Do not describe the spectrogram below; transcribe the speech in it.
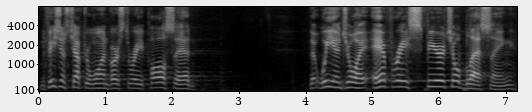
In Ephesians chapter 1 verse 3, Paul said that we enjoy every spiritual blessing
